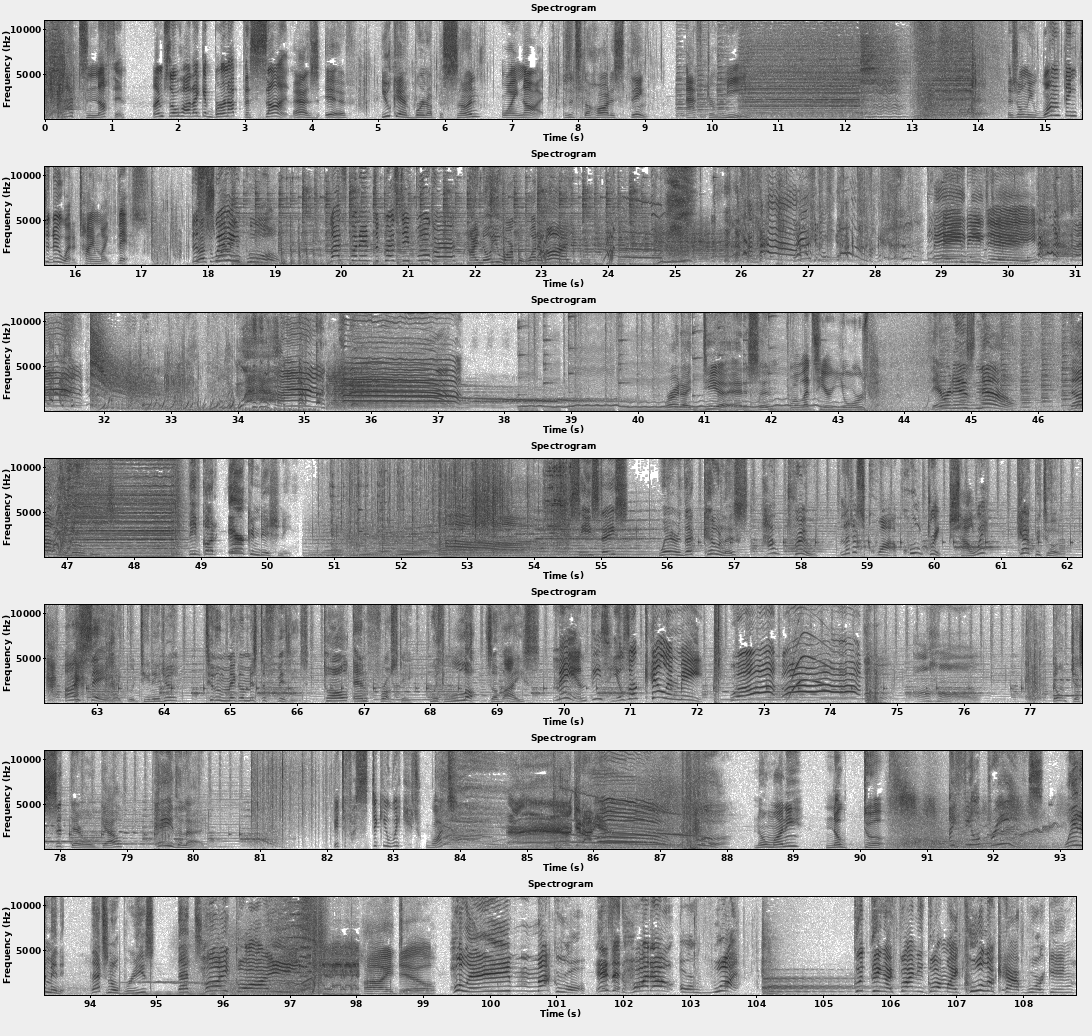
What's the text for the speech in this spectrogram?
That's nothing. I'm so hot I can burn up the sun. As if. You can't burn up the sun, Why not? because it's the hottest thing. After me. There's only one thing to do at a time like this. The, The swimming, swimming pool. Let's put into Krusty Booger. I know you are, but what am I? Right idea, Edison. well, let's hear yours then. There it is now. The movies. They've got air conditioning. Ah, See, Stace? We're the coolest. how true. Let us acquire a cool drink, shall we? Capital. I say, my good teenager, two Mega Mr. Fizzies, tall and frosty, with lots of ice. Man, these heels are killing me! Whoa! Oh. Don't just sit there, old gal. Pay the lad. Bit of a sticky wicket, what? Uh, get out of here! No money? No duh. I feel a breeze. Wait a minute. That's no breeze. That's. Hi, guys! Hi, Dill. Holy mackerel! Is it hot out or what? Good thing I finally got my cooler cap working.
